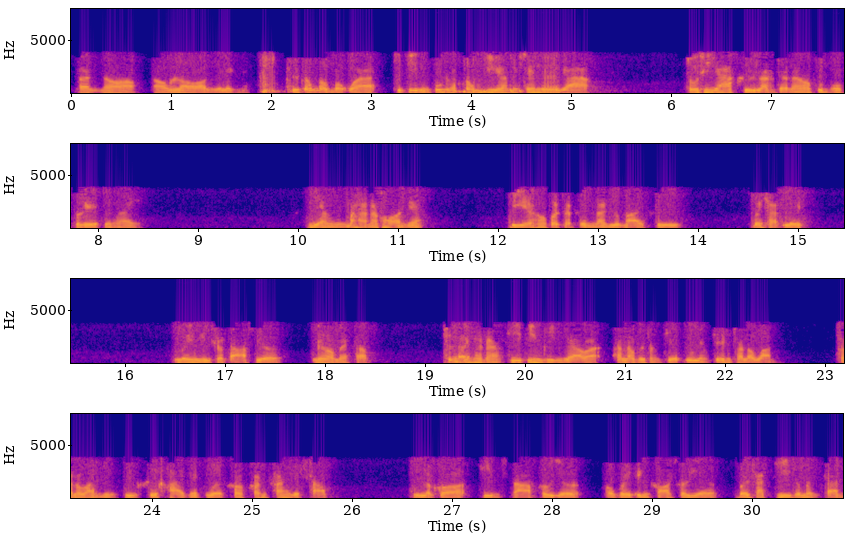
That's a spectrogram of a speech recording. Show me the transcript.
บ้านนอก Outlaw หรืออะไรเงี้ยคือต้องบอกบอกว่าที่พี่ถึงพูดว่าต้มเบียร์ไม่ใช่เรื่องยาก ตัวที่ยากคือหลังจากนั้นว่าคุณ operate ยังไง อย่างมหานครเนี่ยเบียร์เขาก็จะเป็นนโยบายคือบริษัทเล็ก ไม่มี staff เยอะนึกออกไหมครับ ซึ่งเป็นขณะที่จริงๆแล้วอะถ้าเราไปสังเกตดูอย่างเช่นชาละวันชาละวันนี่คือคือขาย network เขาค่อนข้างจะซับแล้วก็ทีมสตาฟเขาเยอะ operating cost เขาเยอะ บริษัทที่ก็เหมือนกัน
